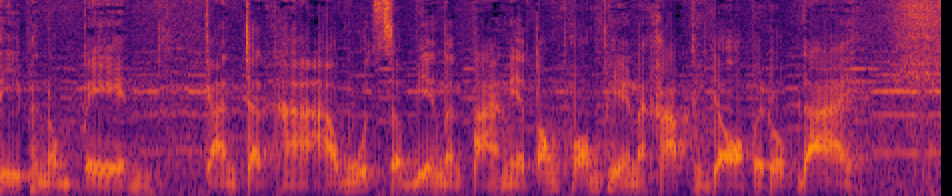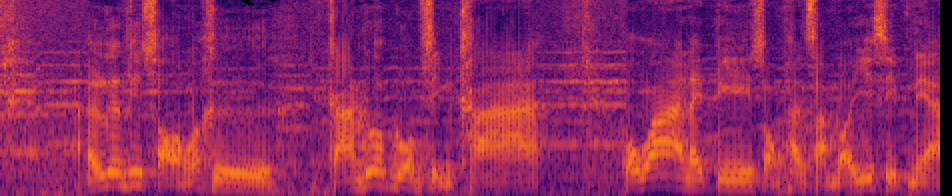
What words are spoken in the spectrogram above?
ตีพนมเปญการจัดหาอาวุธสเสบียงต่างๆเนี่ยต้องพร้อมเพียงนะครับ ถึงจะออกไปรบได้ เรื่องที่ 2 ก็คือการรวบรวมสินค้า เพราะว่าในปี 2320 เนี่ย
